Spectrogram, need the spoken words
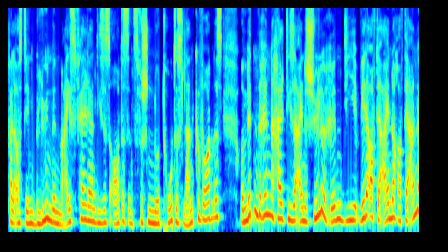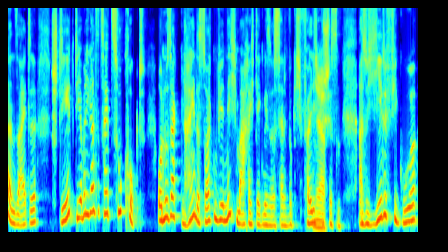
weil aus den blühenden Maisfeldern dieses Ortes inzwischen nur totes Land geworden ist. Und mittendrin halt diese eine Schülerin, die weder auf der einen noch auf der anderen Seite steht, die aber die ganze Zeit zuguckt und nur sagt, nein, das sollten wir nicht machen. Ich denke mir so, das ist ja wirklich völlig ja. beschissen. Also jede Figur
